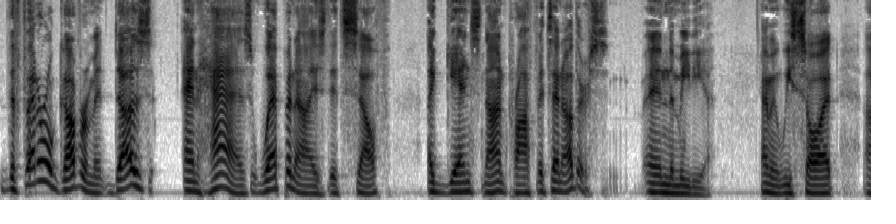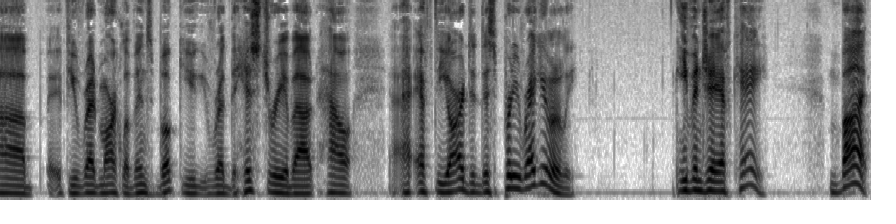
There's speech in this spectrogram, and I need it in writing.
The federal government does and has weaponized itself against nonprofits and others in the media. I mean, we saw it. Uh, if you read Mark Levin's book, you, you read the history about how uh, FDR did this pretty regularly, even JFK. But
